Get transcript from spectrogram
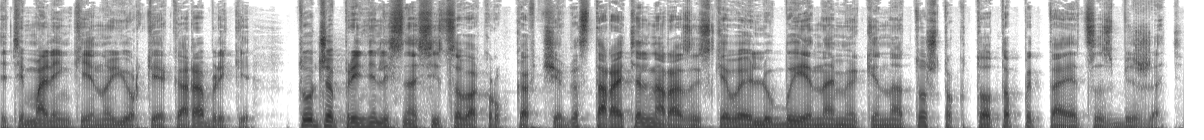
Эти маленькие, но юркие кораблики тут же принялись носиться вокруг ковчега, старательно разыскивая любые намеки на то, что кто-то пытается сбежать.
